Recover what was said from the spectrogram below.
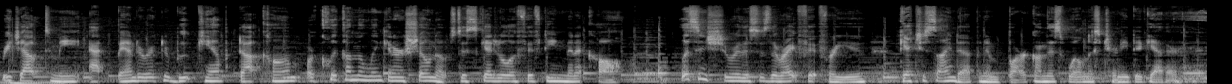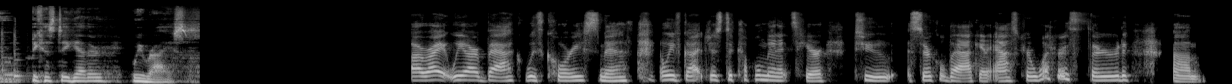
Reach out to me at banddirectorbootcamp.com or click on the link in our show notes to schedule a 15 minute call. Let's ensure this is the right fit for you, get you signed up, and embark on this wellness journey together. Because together we rise. All right, we are back with Cori Smith, and we've got just a couple minutes here to circle back and ask her what her third um,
